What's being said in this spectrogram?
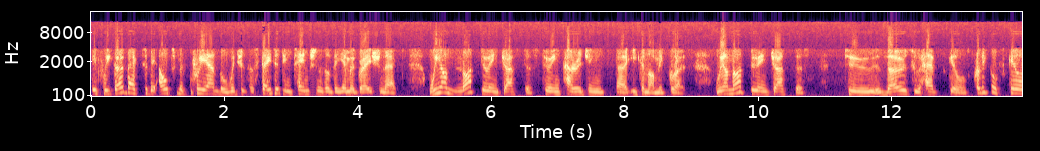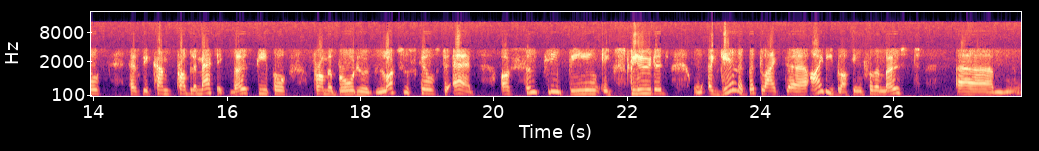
if we go back to the ultimate preamble, which is the stated intentions of the Immigration Act, we are not doing justice to encouraging uh, economic growth. We are not doing justice to those who have skills. Critical skills has become problematic. Those people from abroad who have lots of skills to add are simply being excluded. Again, a bit like uh, ID blocking for the most um,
